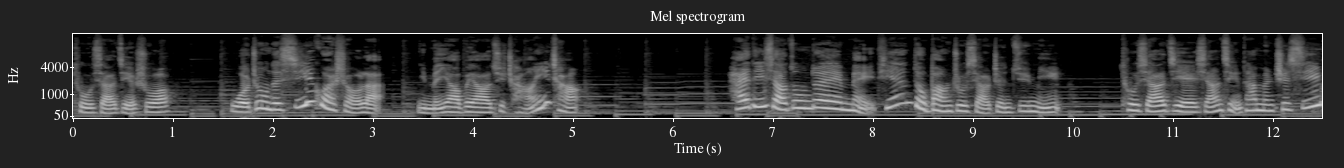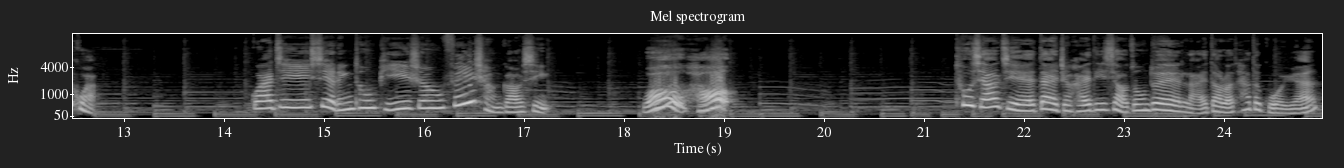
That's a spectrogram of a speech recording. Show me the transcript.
兔小姐说：“我种的西瓜熟了，你们要不要去尝一尝？”海底小纵队每天都帮助小镇居民，兔小姐想请他们吃西瓜。呱唧、谢灵通、皮医生非常高兴。哇哦，好！兔小姐带着海底小纵队来到了她的果园。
